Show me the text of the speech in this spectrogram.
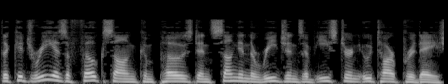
The Kajri is a folk song composed and sung in the regions of eastern Uttar Pradesh,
